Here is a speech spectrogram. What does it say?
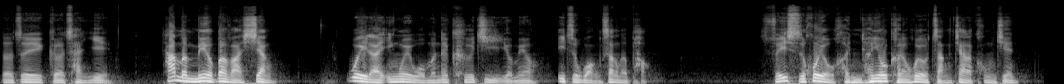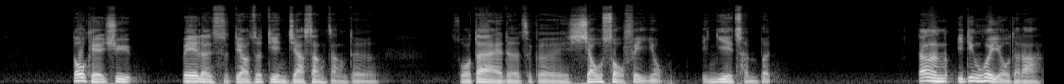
的这个产业，他们没有办法像未来，因为我们的科技有没有一直往上的跑，随时会有很很有可能会有涨价的空间，都可以去 balance 掉这电价上涨的。所带来的这个销售费用、营业成本，当然一定会有的啦。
